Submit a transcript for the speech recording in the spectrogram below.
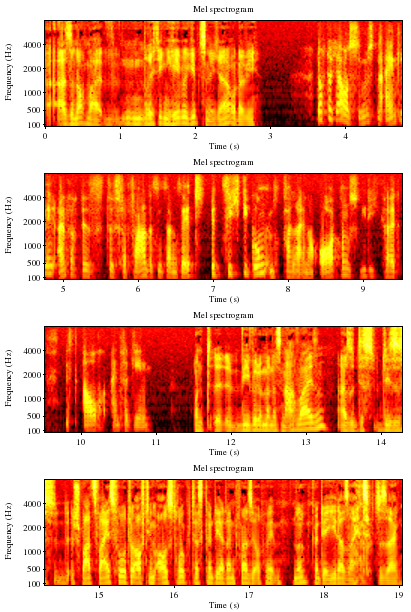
Also nochmal, einen richtigen Hebel gibt es nicht, ja? oder wie? Doch, durchaus. Sie müssten eigentlich einfach das, das Verfahren, dass Sie sagen, Selbstbezichtigung im Falle einer Ordnungswidrigkeit ist auch ein Vergehen. Und äh, wie würde man das nachweisen? Also das, dieses Schwarz-Weiß-Foto auf dem Ausdruck, das könnte ja dann quasi auch, ne, könnte ja jeder sein sozusagen.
